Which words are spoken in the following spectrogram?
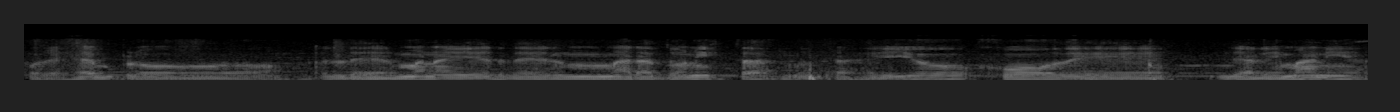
por ejemplo, el del manager del maratonista, lo traje yo, Jo de, de Alemania,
